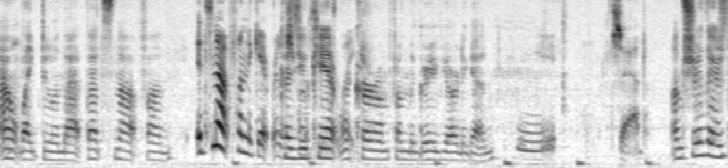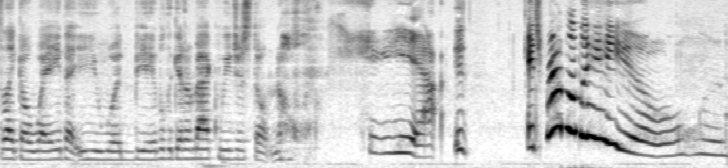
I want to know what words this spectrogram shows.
I don't like doing that. That's not fun It's not fun to get rid of because you can't like, recur them from the graveyard again. yeah, Sad. I'm sure there's like a way that you would be able to get them back. We just don't know. Yeah, it it's probably a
